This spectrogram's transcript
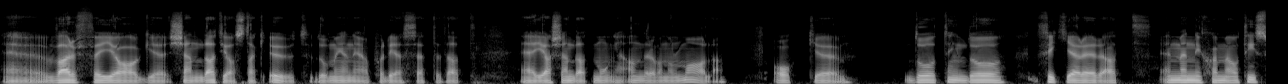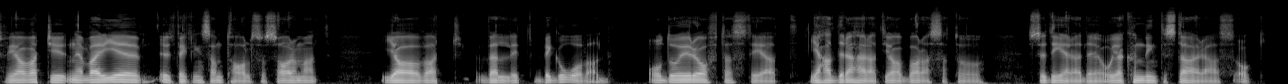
eh, varför jag kände att jag stack ut, då menar jag på det sättet att eh, jag kände att många andra var normala. Och eh, då, tänk, då fick jag det att en människa med autism, för jag har varit ju, när varje utvecklingssamtal så sa de att jag har varit väldigt begåvad. Och då är det oftast det att jag hade det här att jag bara satt och studerade och jag kunde inte störas och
